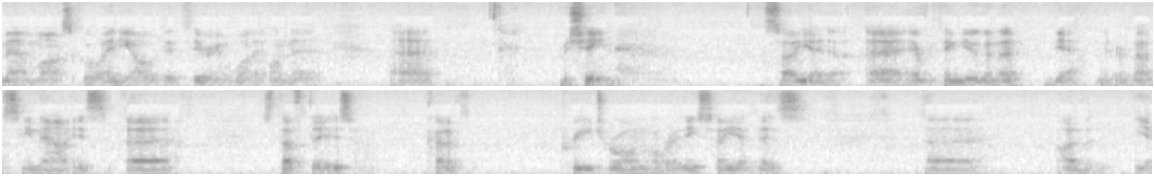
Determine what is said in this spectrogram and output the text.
MetaMask or any old Ethereum wallet on their uh, machine. So yeah, uh, everything you're gonna yeah that you're about to see now is uh, stuff that is kind of pre-drawn already. So yeah, there's uh, either, yeah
